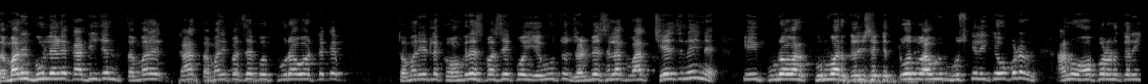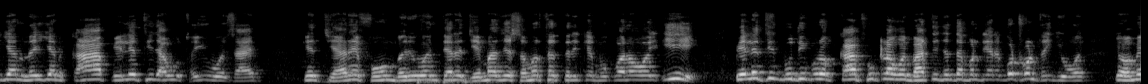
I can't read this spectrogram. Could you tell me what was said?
તમારી ભૂલ એને કાઢી છે ને તમારે કા તમારી પાસે કોઈ પુરાવો એટલે કે તમારી એટલે કોંગ્રેસ પાસે કોઈ એવું તો જડબે સલાક વાત છે જ નહીં ને, કે એ પુરાવાર, પુરવાર કરી શકે તો જ આવું મુશ્કેલી કેવું પડે ને? આનું અપહરણ કરી ગયા લઈ ગયા કા પહેલેથી જ આવું થયું હોય સાહેબ, કે જ્યારે ફોર્મ ભર્યું હોય ત્યારે જેમાં જે સમર્થક તરીકે મૂકવાનો હોય એ પહેલેથી જ બુદ્ધિપૂર્વક કા ફૂટલા હોય, ભારતીય જનતા પાર્ટી ત્યારે ગોઠવણ થઈ ગયું હોય કે અમે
